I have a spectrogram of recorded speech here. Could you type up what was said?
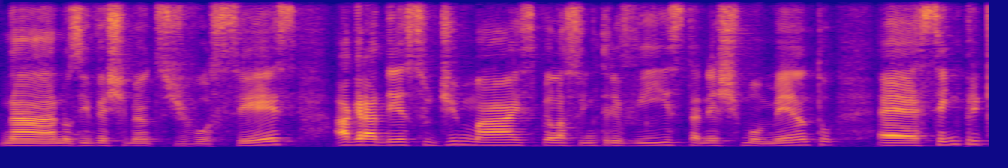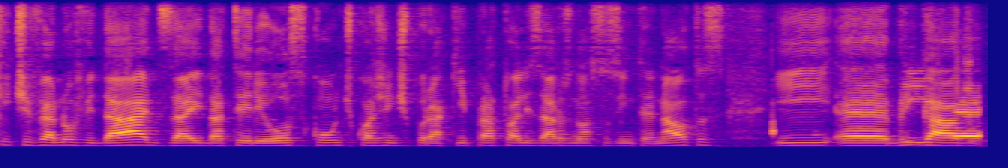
na, nos investimentos de vocês. Agradeço demais pela sua entrevista neste momento. É, sempre que tiver novidades aí da Tereos, conte com a gente por aqui para atualizar os nossos internautas. E é, obrigado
